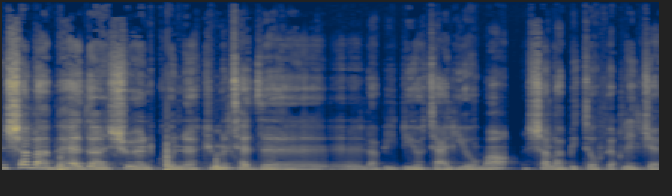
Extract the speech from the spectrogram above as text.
إن شاء الله بهذا نكون كملت هذا الفيديو تاع اليوم. إن شاء الله بالتوفيق للجميع.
